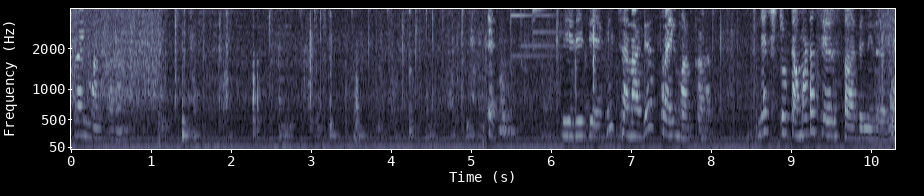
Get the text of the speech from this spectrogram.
ಫ್ರೈ ಮಾಡ್ಕೊಳ್ಳೋಣ ಈ ರೀತಿಯಾಗಿ ಚೆನ್ನಾಗಿ ಫ್ರೈ ಮಾಡ್ಕೊಳ್ಳೋಣ. ನೆಕ್ಸ್ಟ್ ಟೊಮೆಟೊ ಸೇರಿಸ್ತಾ ಇದ್ದೀನಿ ಇದರಲ್ಲಿ.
